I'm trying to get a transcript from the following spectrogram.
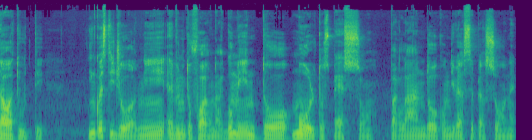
Ciao a tutti. In questi giorni è venuto fuori un argomento molto spesso parlando con diverse persone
